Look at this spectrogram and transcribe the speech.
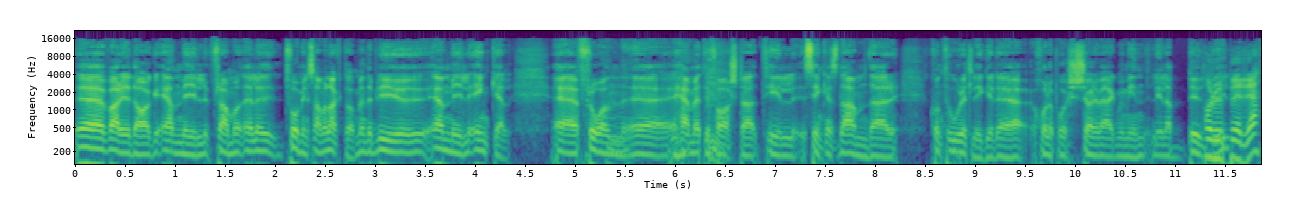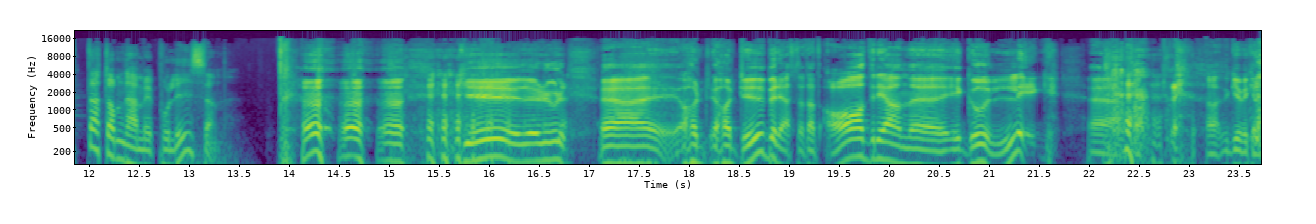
eh, varje dag en mil framåt, eller två mil sammanlagt då, men det blir ju en mil enkel. Eh, från eh, hemmet i Farsta till Zinkensdamm där kontoret ligger där jag håller på att köra iväg med min lilla budbil. Har du berättat om det här med polisen? Gud, det är roligt. Eh, har, har du berättat att Adrian eh, är gullig? Uh, ja, gud vilken,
